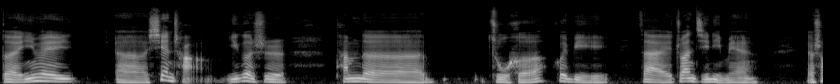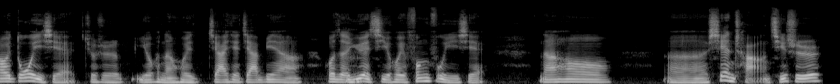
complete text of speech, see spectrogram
对，因为呃，现场一个是他们的组合会比在专辑里面要稍微多一些，就是有可能会加一些嘉宾啊，或者乐器会丰富一些。然后呃，现场其实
